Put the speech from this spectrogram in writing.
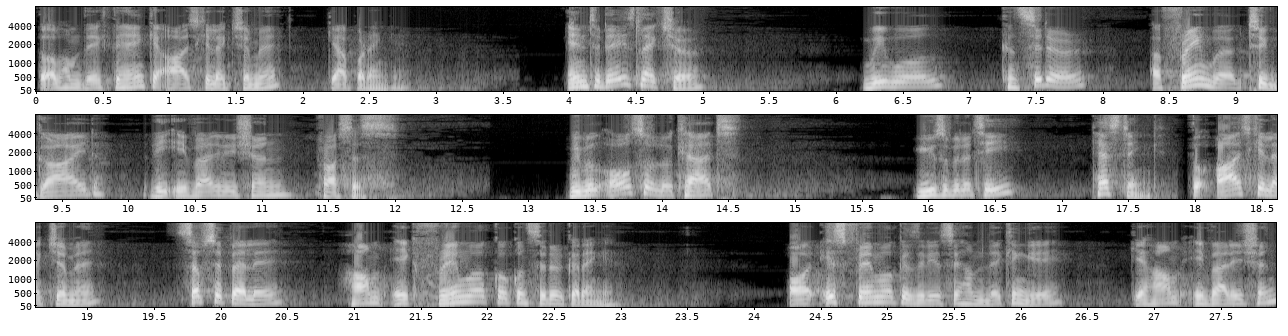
تو اب ہم دیکھتے ہیں کہ آج کے لیکچر میں کیا پڑھیں گے in today's lecture we will consider a framework to guide the evaluation process we will also look at usability testing تو آج کے لیکچر میں سب سے پہلے ہم ایک فریم ورک کو کنسیڈر کریں گے اور اس فریم ورک کے ذریعے سے ہم دیکھیں گے کہ ہم ایویلیشن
